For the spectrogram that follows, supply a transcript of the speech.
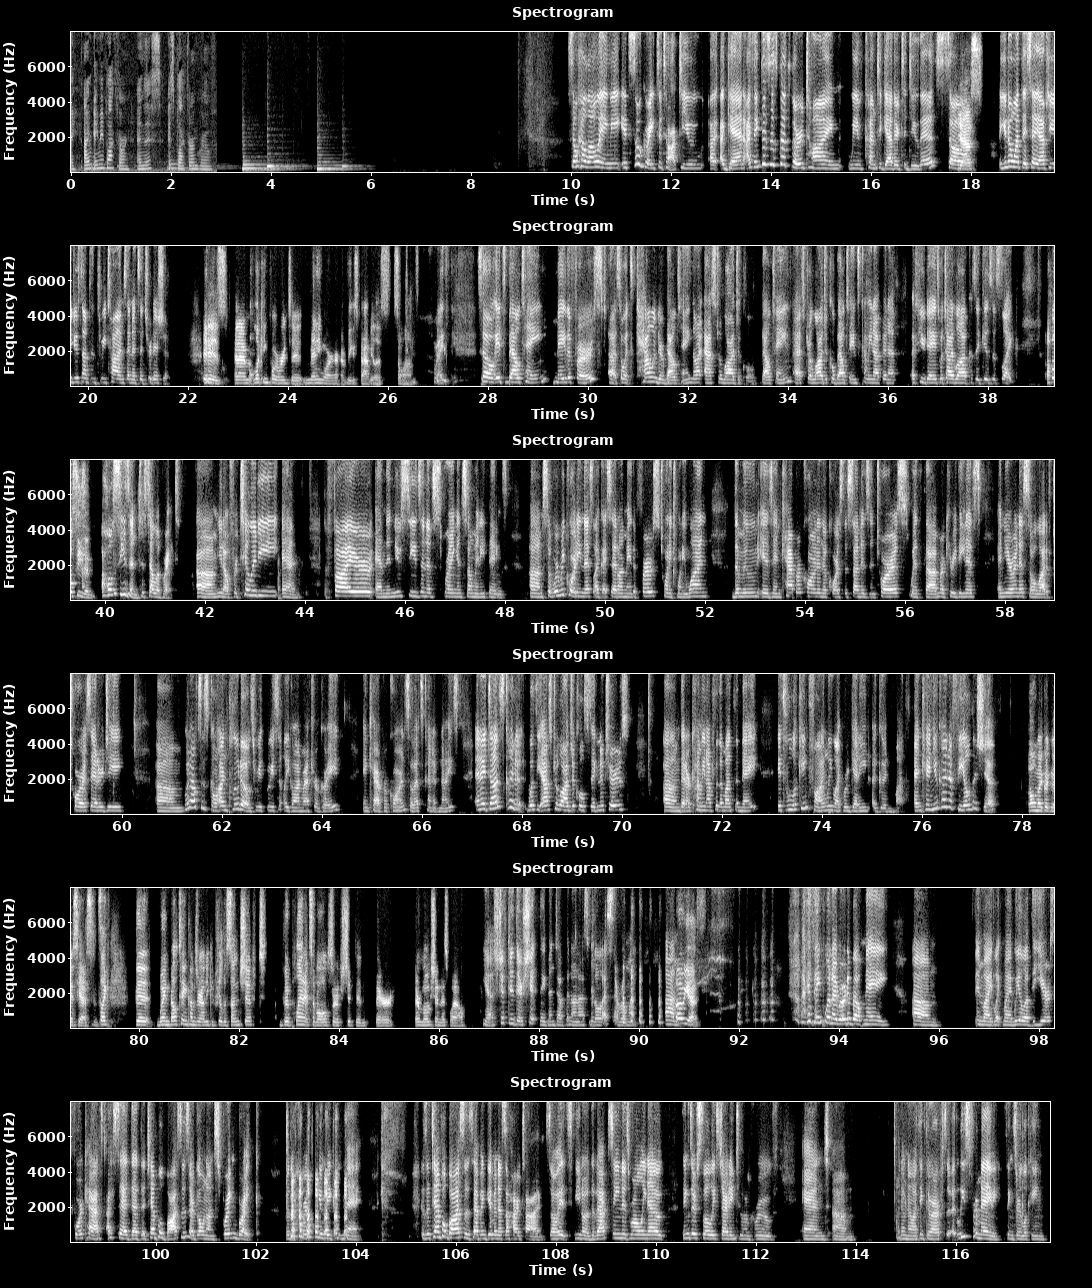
Hi, I'm Amy Blackthorn, and this is Blackthorn Grove. So, hello, Amy. It's so great to talk to you uh, again. I think this is the third time we've come together to do this. So, yes, you know what they say after you do something three times and it's a tradition. it is. And I'm looking forward to many more of these fabulous salons. right? So it's Beltane, May the 1st. Uh, so it's calendar Beltane, not astrological Beltane. Astrological Beltane's coming up in a, a few days, which I love because it gives us like A whole season. a whole season to celebrate. Um, you know, fertility and the fire and the new season of spring and so many things. Um, so we're recording this, like I said, on May the 1st, 2021. The moon is in Capricorn, and of course, the sun is in Taurus with uh, Mercury, Venus, and Uranus. So a lot of Taurus energy. Um, what else is going on? Pluto's re- recently gone retrograde in Capricorn. So that's kind of nice. And it does kind of, with the astrological signatures um, that are coming up for the month of May, it's looking finally like we're getting a good month. And can you kind of feel the shift? Oh my goodness, yes. It's like the when Beltane comes around, you can feel the sun shift. The planets have all sort of shifted their their motion as well. Yeah, shifted their shit they've been dumping on us for the last several months. Um, Oh yes. I think when I wrote about May, um, in my like my wheel of the years forecast, I said that the temple bosses are going on spring break for the first few weeks of May. Because the temple bosses have been giving us a hard time. So it's, you know, the vaccine is rolling out, things are slowly starting to improve. And um, I don't know, I think there are, at least for May, things are looking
